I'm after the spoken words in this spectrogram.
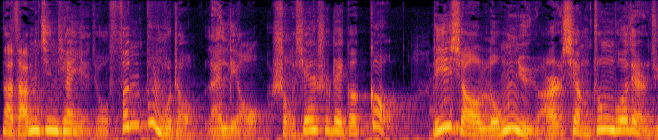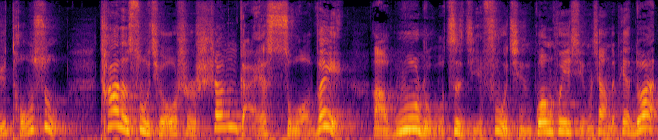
那咱们今天也就分步骤来聊。首先是这个告，李小龙女儿向中国电视局投诉，她的诉求是删改所谓啊侮辱自己父亲光辉形象的片段。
